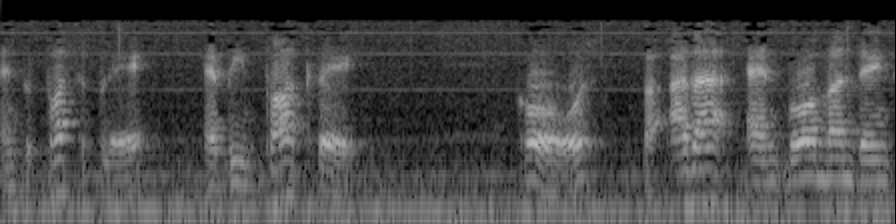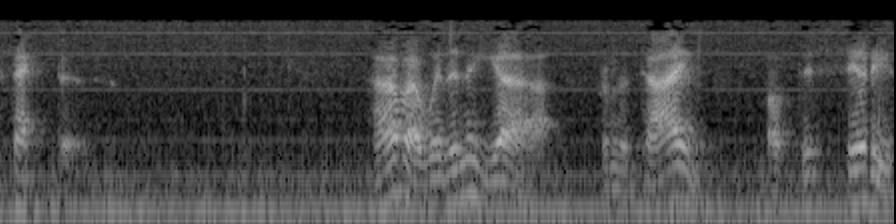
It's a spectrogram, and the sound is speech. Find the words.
and could possibly have been partly caused by other and more mundane factors. However, within a year from the time of this series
